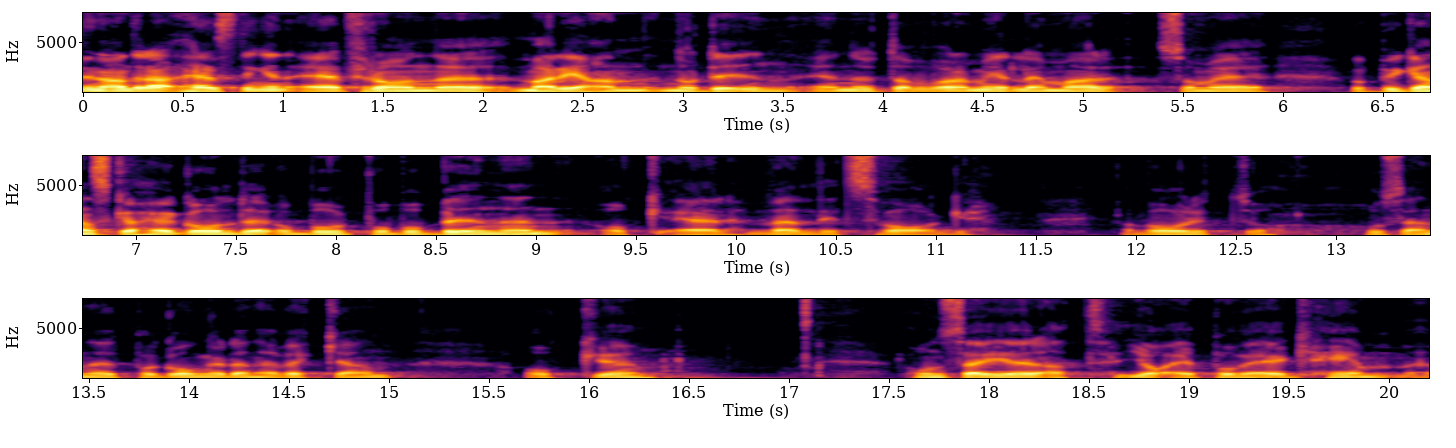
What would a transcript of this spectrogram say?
Den andra hälsningen är från eh, Marianne Nordin, en av våra medlemmar som är uppe i ganska hög ålder och bor på Bobinen och är väldigt svag. Jag har varit hos henne ett par gånger den här veckan och eh, hon säger att jag är på väg hem,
